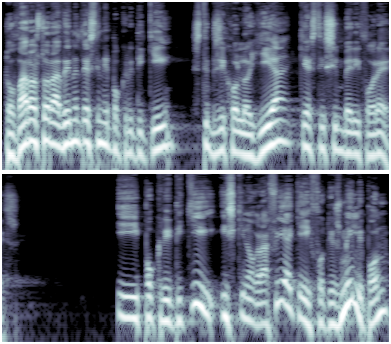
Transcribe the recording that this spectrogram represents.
Το βάρος τώρα δίνεται στην υποκριτική, στην ψυχολογία και στις συμπεριφορές. Η υποκριτική, η σκηνογραφία και οι φωτισμοί λοιπόν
